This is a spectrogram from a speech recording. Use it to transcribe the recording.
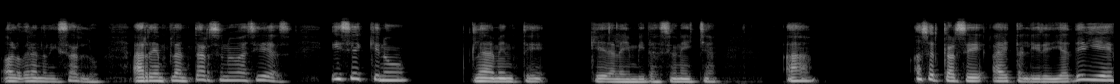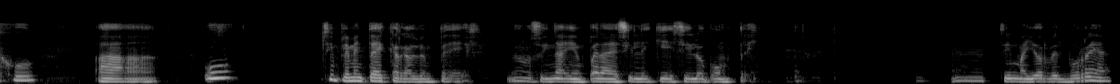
a volver a analizarlo, a reimplantarse nuevas ideas. Y si es que no, claramente queda la invitación hecha a acercarse a estas librerías de viejo a, o simplemente a descargarlo en PDF. No soy nadie para decirle que se lo compre. Sin mayor verborrea,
